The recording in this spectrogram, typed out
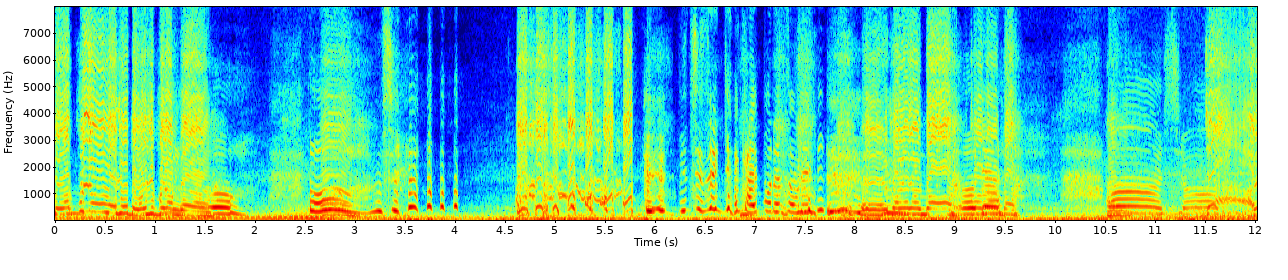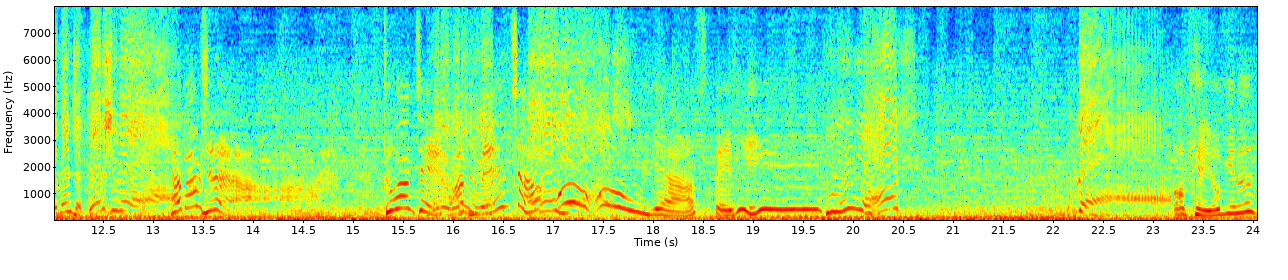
내가 꿀렁해가지고 넘어질 뻔한 거야 어, 어, 씨. 미친 새끼야 갈 뻔했어 우리 네 감사합니다 오케이. 감사합니다 어, 쇼. 자 어드벤처 갑시다 가봅시다. 두 번째 어드벤처. 오, 예스, 베이비. 예스 자 오케이, 여기는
